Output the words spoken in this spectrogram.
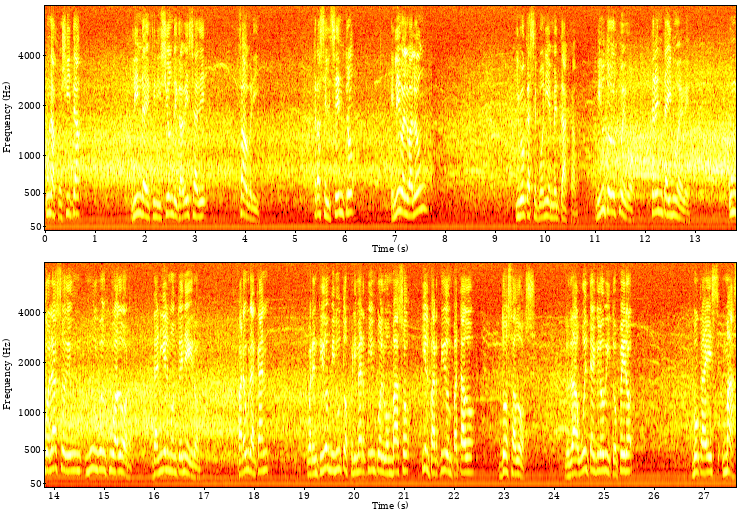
Una joyita, linda definición de cabeza de Fabri. Tras el centro, eleva el balón y Boca se ponía en ventaja. Minuto de juego, 39. Un golazo de un muy buen jugador, Daniel Montenegro. Para Huracán, 42 minutos, primer tiempo, el bombazo y el partido empatado 2 a 2. Lo da vuelta el globito, pero Boca es más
